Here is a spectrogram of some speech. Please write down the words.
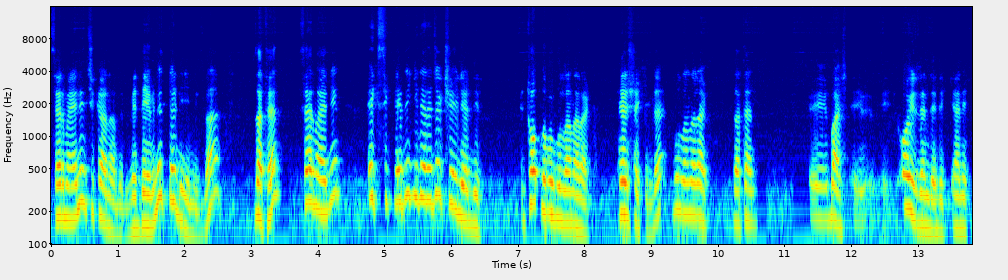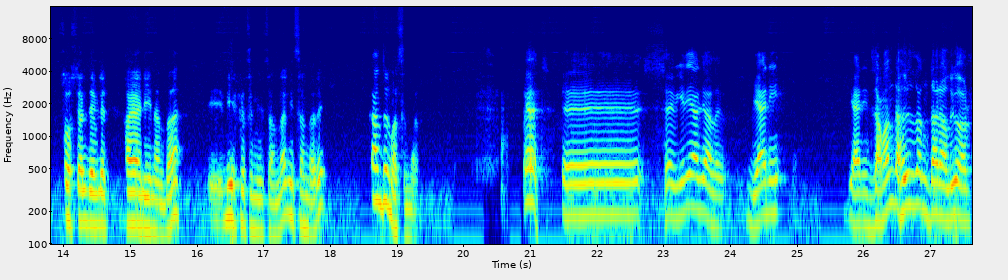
sermayenin çıkarınadır ve devlet dediğimizde zaten sermayenin eksiklerini giderecek şeylerdir. Toplumu kullanarak her şekilde kullanarak zaten e, baş e, o yüzden dedik yani sosyal devlet hayaliyle de e, bir kısım insanlar insanları kandırmasınlar. Evet. Ee, sevgili Yalyalı yani yani zaman da hızla daralıyor.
